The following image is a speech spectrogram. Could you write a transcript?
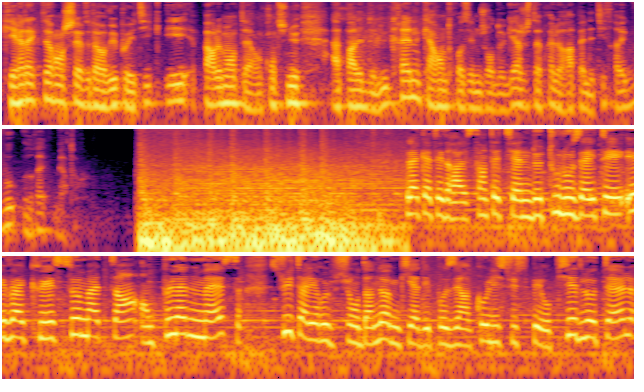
qui est rédacteur en chef de la revue politique et parlementaire. On continue à parler de l'Ukraine, 43e jour de guerre, juste après le rappel des titres avec vous, Audrey Berthaud. La cathédrale Saint-Étienne de Toulouse a été évacuée ce matin en pleine messe suite à l'éruption d'un homme qui a déposé un colis suspect au pied de l'hôtel.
